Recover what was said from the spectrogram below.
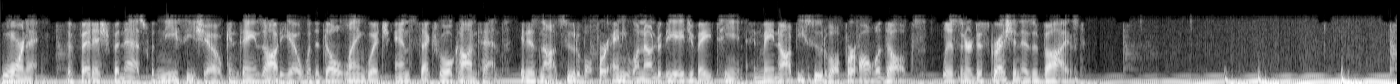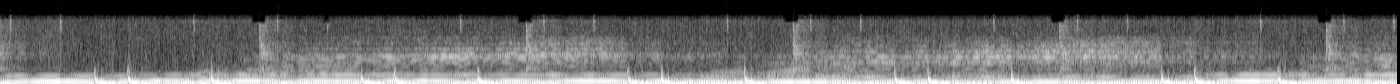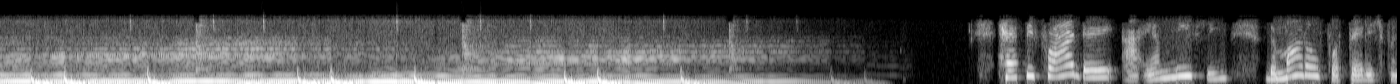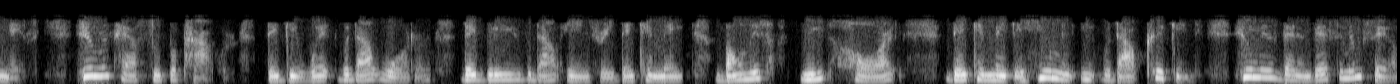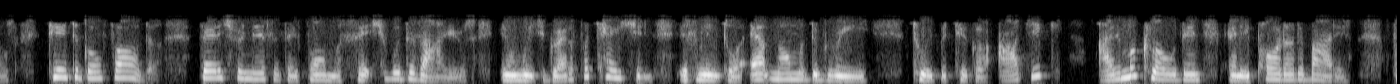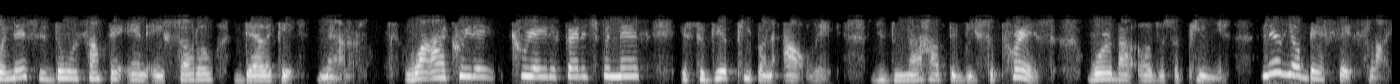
Warning The Fetish Finesse with Nisi show contains audio with adult language and sexual content. It is not suitable for anyone under the age of 18 and may not be suitable for all adults. Listener discretion is advised. The motto for Fetish Finesse humans have superpower. They get wet without water. They bleed without injury. They can make boneless meat hard. They can make a human eat without cooking. Humans that invest in themselves tend to go farther. Fetish finesse is a form of sexual desires in which gratification is linked to an abnormal degree to a particular object, item of clothing, and a part of the body. Finesse is doing something in a subtle, delicate manner. Why I create, created Fetish Finesse is to give people an outlet. You do not have to be suppressed, worry about others' opinion. Live your best sex life.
